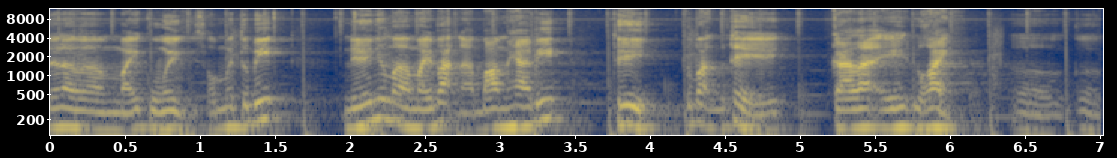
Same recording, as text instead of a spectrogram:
đây là máy của mình 64 bit. Nếu như mà máy bạn là 32 bit thì các bạn có thể cả lại đồ hành. Ở, ở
